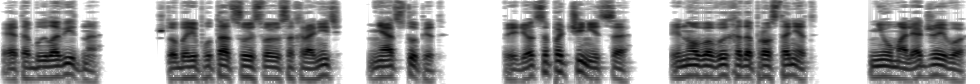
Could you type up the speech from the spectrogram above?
Это было видно. Чтобы репутацию свою сохранить, не отступит. Придется подчиниться. Иного выхода просто нет. Не умолять же его.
